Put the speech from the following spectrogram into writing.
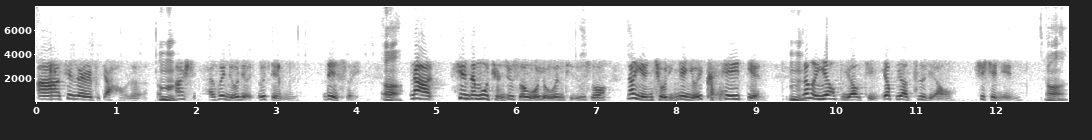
啊，现在也比较好了，嗯，啊还会流点有点泪水，嗯，那现在目前就是说我有问题，就是说那眼球里面有一颗黑点，嗯，那个要不要紧？要不要治疗？谢谢您。嗯。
